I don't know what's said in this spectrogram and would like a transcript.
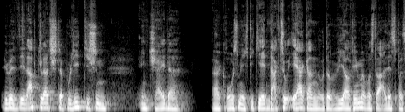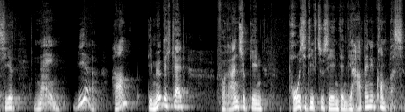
über den Abklatsch der politischen Entscheider äh, großmächtig jeden Tag zu ärgern oder wie auch immer, was da alles passiert. Nein, wir haben die Möglichkeit, voranzugehen, positiv zu sehen, denn wir haben einen Kompass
